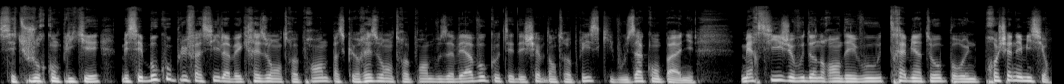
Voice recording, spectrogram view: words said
c'est toujours compliqué, mais c'est beaucoup plus facile avec Réseau Entreprendre parce que Réseau Entreprendre, vous avez à vos côtés des chefs d'entreprise qui vous accompagnent. Merci, je vous donne rendez-vous très bientôt pour une prochaine émission.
